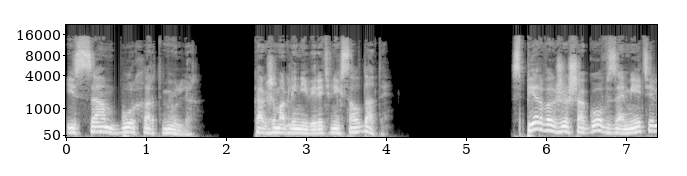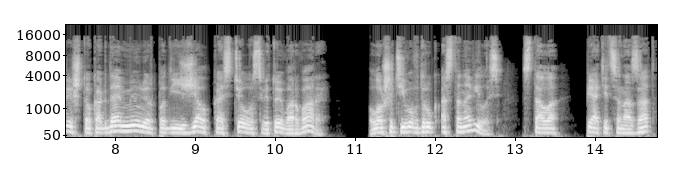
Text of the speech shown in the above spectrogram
и сам Бурхард Мюллер. Как же могли не верить в них солдаты? С первых же шагов заметили, что когда Мюллер подъезжал к костелу Святой Варвары, лошадь его вдруг остановилась, стала пятиться назад,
